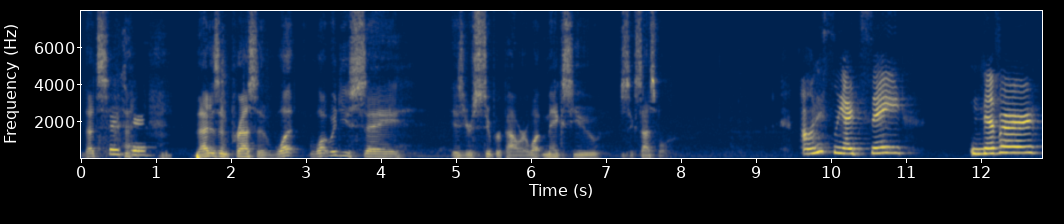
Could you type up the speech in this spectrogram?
That's for sure. that is impressive. What What would you say is your superpower? What makes you successful? Honestly, I'd say never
